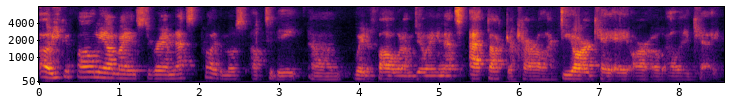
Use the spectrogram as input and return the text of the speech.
Oh, you can follow me on my Instagram. That's probably the most up to date uh, way to follow what I'm doing, and that's at Dr. Karolak, D R K A R O L A K.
